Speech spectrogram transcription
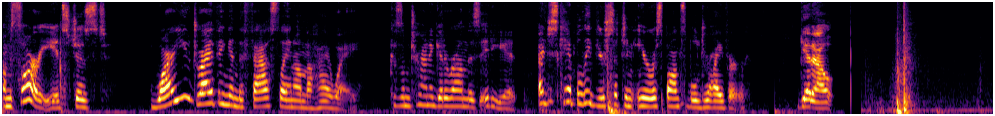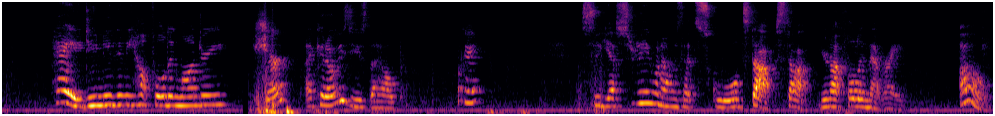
I'm sorry, it's just. Why are you driving in the fast lane on the highway? Because I'm trying to get around this idiot. I just can't believe you're such an irresponsible driver. Get out. Hey, do you need any help folding laundry? Sure, I could always use the help. Okay. So, yesterday when I was at school. Stop, stop. You're not folding that right. Oh.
